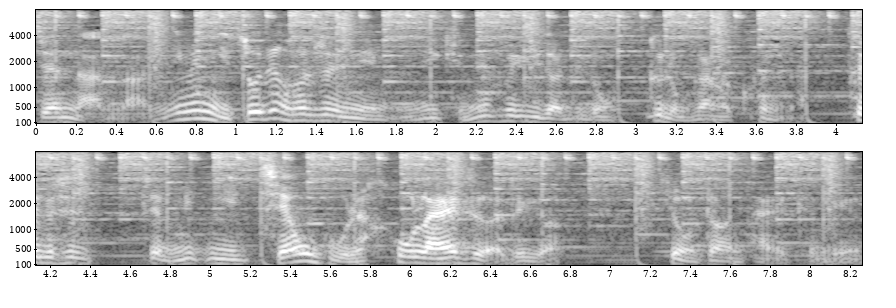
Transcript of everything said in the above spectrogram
艰难的，因为你做任何事情，你你肯定会遇到这种各种各样的困难，特别是这你你前无古人后来者这个。这种状态肯定。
